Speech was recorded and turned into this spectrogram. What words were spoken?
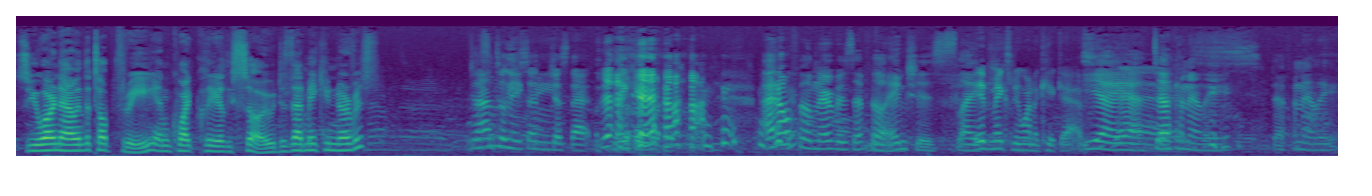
So you are now in the top three, and quite clearly so. Does that make you nervous? Not until you said me... just that. Thank you. I don't feel nervous. I feel anxious. Like it makes me want to kick ass. Yeah, yeah, yeah definitely, definitely.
